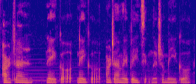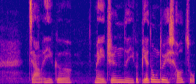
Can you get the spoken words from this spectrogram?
二战那个那个二战为背景的这么一个，讲了一个。美军的一个别动队小组，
